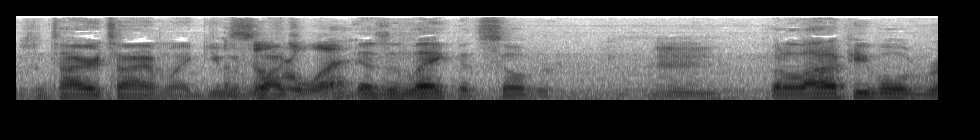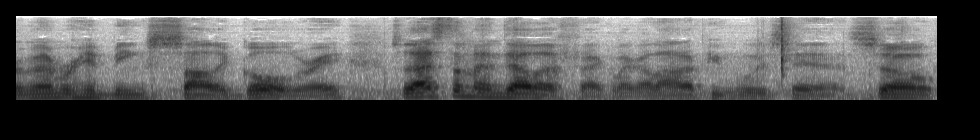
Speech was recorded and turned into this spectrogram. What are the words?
This entire time, like you A would silver watch, what? he has a leg that's silver. Mm. But a lot of people remember him being solid gold, right? So that's the Mandela effect. Like a lot of people would say that. So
